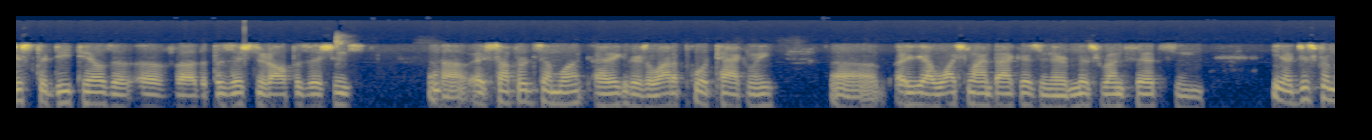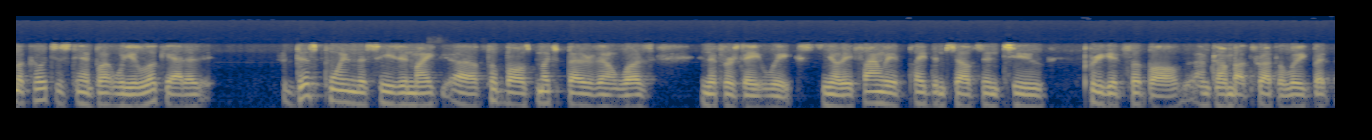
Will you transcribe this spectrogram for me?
just the details of, of uh, the position at all positions uh, suffered somewhat. I think there's a lot of poor tackling. Uh, yeah, watch linebackers and their missed run fits, and you know, just from a coach's standpoint, when you look at it, at this point in the season, Mike, uh, football is much better than it was in the first eight weeks. You know, they finally have played themselves into pretty good football. I'm talking about throughout the league, but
